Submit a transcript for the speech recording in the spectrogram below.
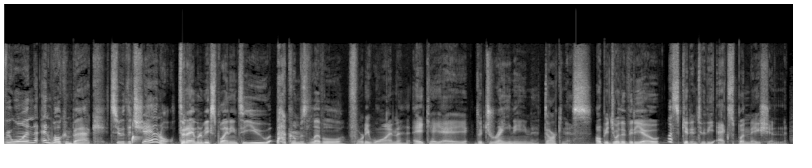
everyone, and welcome back to the channel. Today I'm going to be explaining to you Backrooms Level 41, aka The Draining Darkness. Hope you enjoy the video, let's get into the explanation.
